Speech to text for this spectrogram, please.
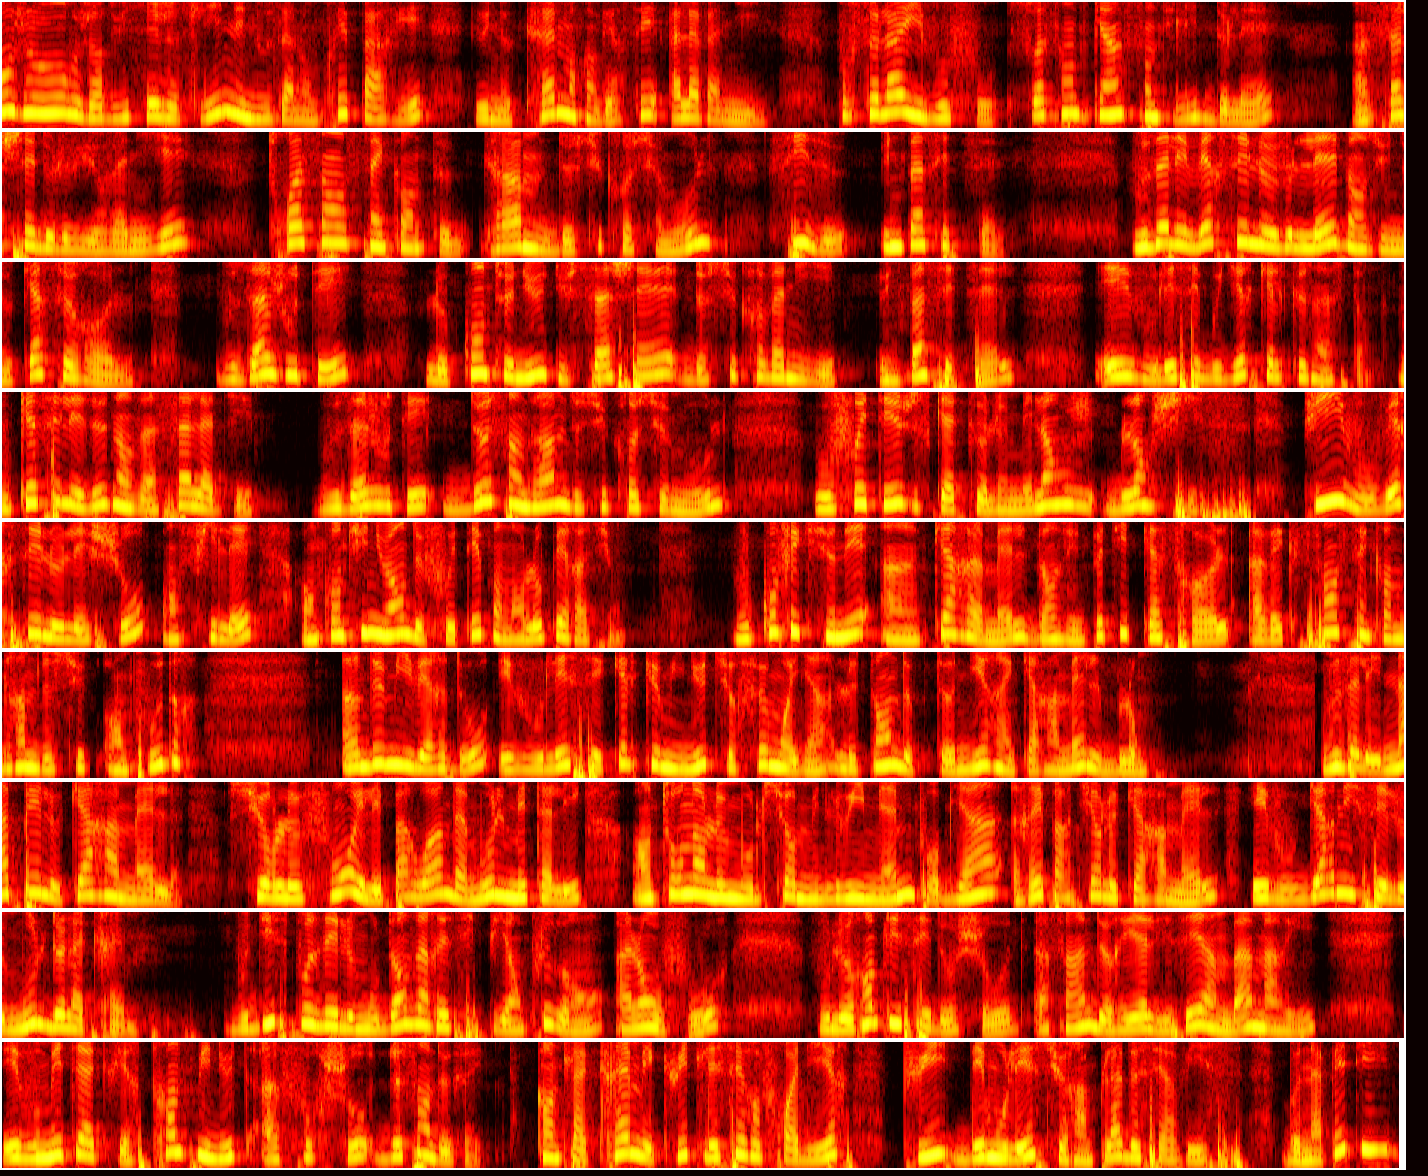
Bonjour, aujourd'hui c'est Jocelyne et nous allons préparer une crème renversée à la vanille. Pour cela, il vous faut 75 cl de lait, un sachet de levure vanillée, 350 g de sucre semoule, 6 œufs, une pincée de sel. Vous allez verser le lait dans une casserole. Vous ajoutez le contenu du sachet de sucre vanillé, une pincée de sel et vous laissez bouillir quelques instants. Vous cassez les œufs dans un saladier. Vous ajoutez 200 g de sucre semoule. Vous fouettez jusqu'à que le mélange blanchisse. Puis vous versez le lait chaud en filet en continuant de fouetter pendant l'opération. Vous confectionnez un caramel dans une petite casserole avec 150 g de sucre en poudre, un demi-verre d'eau et vous laissez quelques minutes sur feu moyen le temps d'obtenir un caramel blond. Vous allez napper le caramel sur le fond et les parois d'un moule métallique en tournant le moule sur lui-même pour bien répartir le caramel et vous garnissez le moule de la crème. Vous disposez le moule dans un récipient plus grand allant au four. Vous le remplissez d'eau chaude afin de réaliser un bain-marie et vous mettez à cuire 30 minutes à four chaud 200 degrés. Quand la crème est cuite, laissez refroidir, puis démoulez sur un plat de service. Bon appétit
